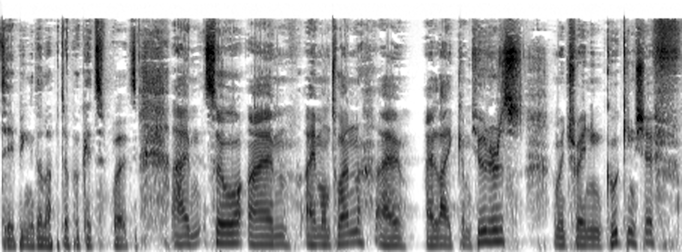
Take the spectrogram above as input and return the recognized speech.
Taping the laptop, okay, it works. Um, so I'm, I'm Antoine. I, I like computers. I'm a training cooking chef,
